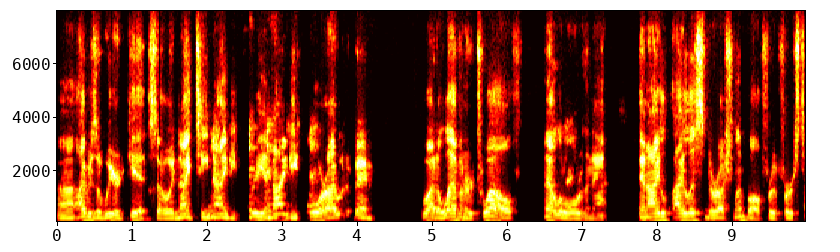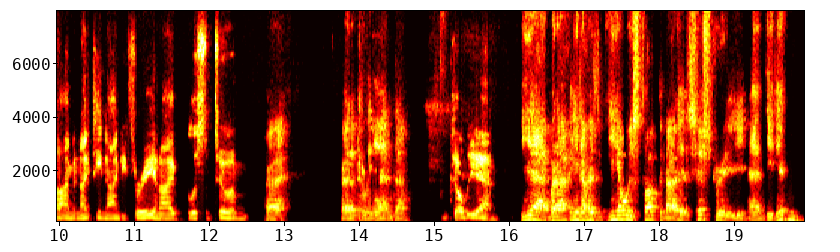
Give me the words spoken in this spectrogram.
uh, I was a weird kid. So in 1993 and 94, I would have been what 11 or 12, a little older than that. And I I listened to Rush Limbaugh for the first time in 1993, and I listened to him right right up to the end, huh? Until the end. Yeah, but uh, you know, his, he always talked about his history, and he didn't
